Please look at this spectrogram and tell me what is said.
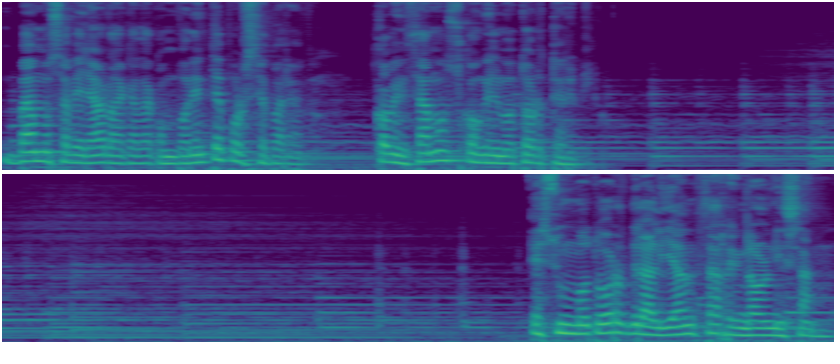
Vamos a ver ahora cada componente por separado. Comenzamos con el motor térmico. Es un motor de la alianza Renault-Nissan,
